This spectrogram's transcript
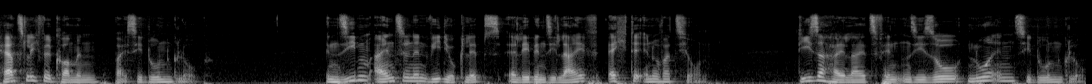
Herzlich willkommen bei Sidun Globe. In sieben einzelnen Videoclips erleben Sie live echte Innovation. Diese Highlights finden Sie so nur in Sidun Globe.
